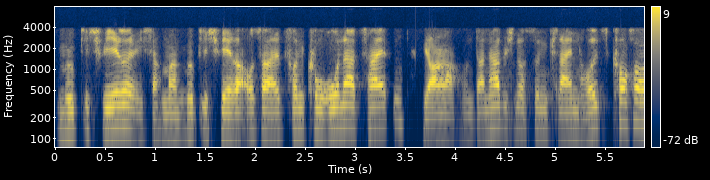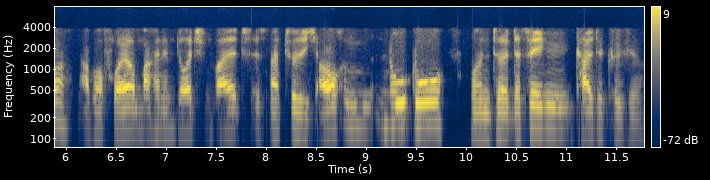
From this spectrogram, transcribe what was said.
möglich wäre. Ich sag mal, möglich wäre außerhalb von Corona-Zeiten. Ja, und dann habe ich noch so einen kleinen Holzkocher. Aber Feuer machen im deutschen Wald ist natürlich auch ein No-Go. Und äh, deswegen kalte Küche.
